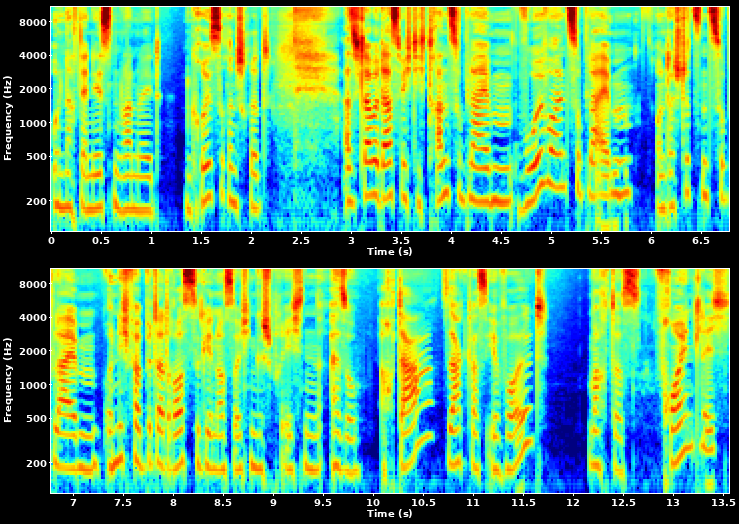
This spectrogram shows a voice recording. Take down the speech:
und nach der nächsten Runrate einen größeren Schritt. Also ich glaube, da ist wichtig, dran zu bleiben, wohlwollend zu bleiben, unterstützend zu bleiben und nicht verbittert rauszugehen aus solchen Gesprächen. Also auch da sagt, was ihr wollt macht das freundlich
